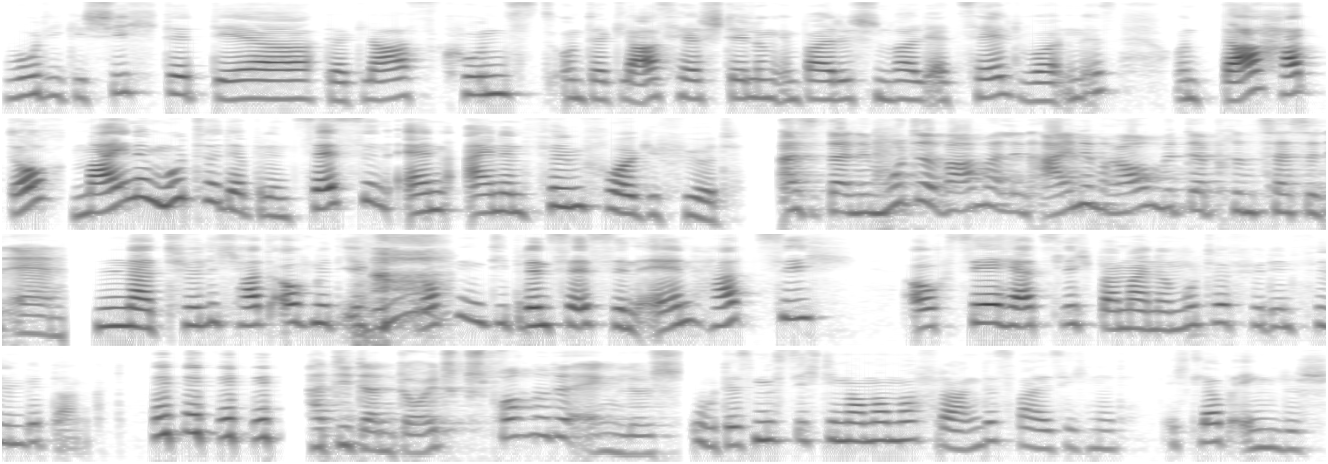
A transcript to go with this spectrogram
wo die Geschichte der, der Glaskunst und der Glasherstellung im Bayerischen Wald erzählt worden ist. Und da hat doch meine Mutter der Prinzessin Anne einen Film vorgeführt. Also deine Mutter war mal in einem Raum mit der Prinzessin Anne. Natürlich hat auch mit ihr gesprochen. Die Prinzessin Anne hat sich auch sehr herzlich bei meiner Mutter für den Film bedankt. Hat die dann Deutsch gesprochen oder Englisch? Oh, das müsste ich die Mama mal fragen, das weiß ich nicht. Ich glaube Englisch.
